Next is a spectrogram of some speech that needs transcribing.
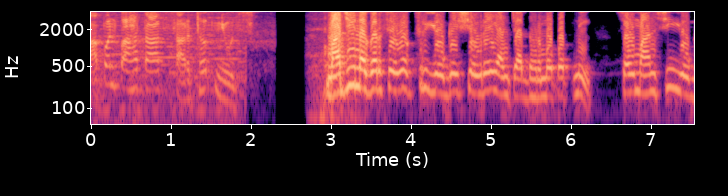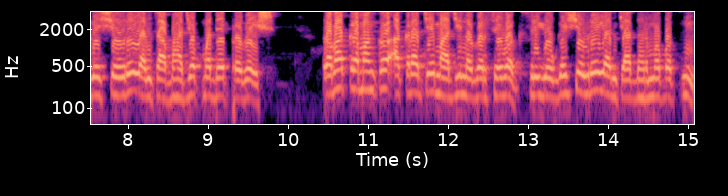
आपण पाहतात सार्थक न्यूज माजी नगरसेवक श्री योगेश शेवरे यांच्या धर्मपत्नी सौ मानसी योगेश शेवरे यांचा भाजपमध्ये प्रवेश. प्रभाग क्रमांक अकराचे माजी नगरसेवक श्री योगेश शेवरे यांच्या धर्मपत्नी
